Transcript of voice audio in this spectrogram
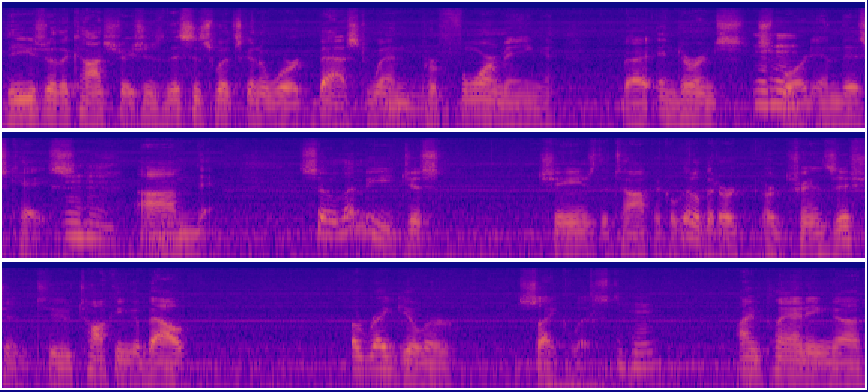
these are the concentrations, this is what's going to work best when mm-hmm. performing uh, endurance mm-hmm. sport in this case. Mm-hmm. Um, so let me just change the topic a little bit or, or transition to talking about a regular cyclist. Mm-hmm. I'm planning a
